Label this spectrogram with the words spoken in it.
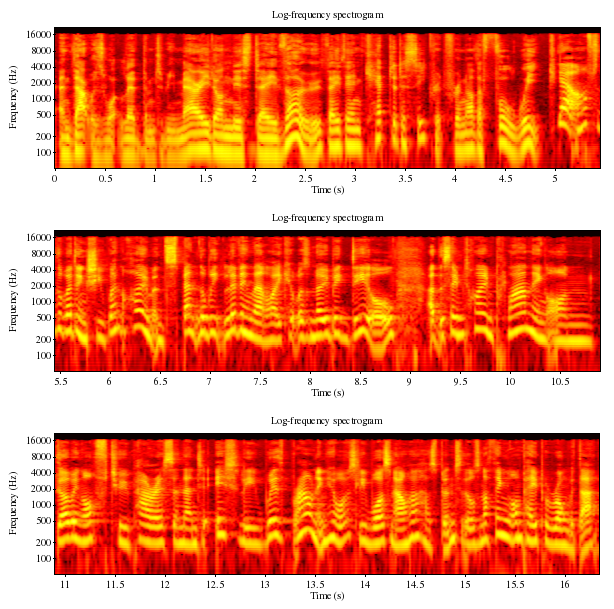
and that was what led them to be married on this day, though they then kept it a secret for another full week. Yeah, after the wedding, she went home and spent the week living there like it was no big deal. At the same time, planning on going off to Paris and then to Italy with Browning, who obviously was now her husband. So there was nothing on paper wrong with that.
